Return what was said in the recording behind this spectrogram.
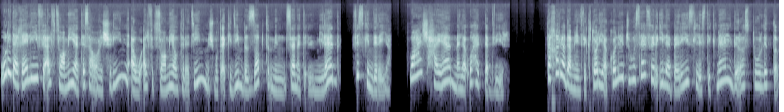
ولد غالي في 1929 أو 1930 مش متأكدين بالظبط من سنة الميلاد في اسكندرية وعاش حياة ملأها التبذير تخرج من فيكتوريا كوليدج وسافر إلى باريس لاستكمال دراسته للطب.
